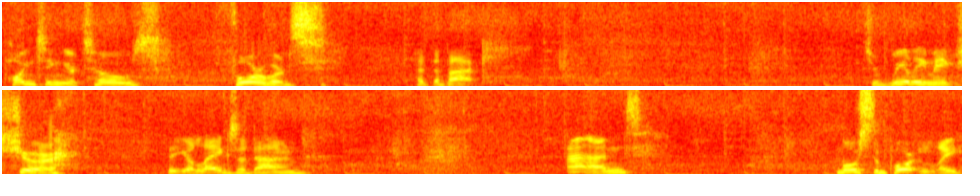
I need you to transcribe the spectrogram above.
pointing your toes forwards at the back to really make sure that your legs are down and most importantly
